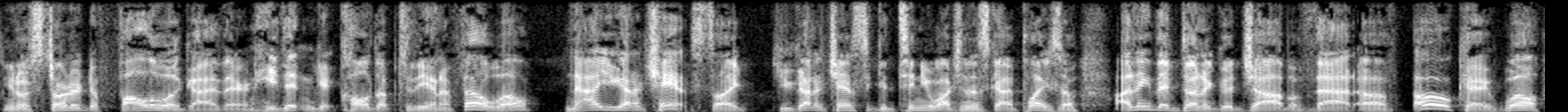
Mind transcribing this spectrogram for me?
you know, started to follow a guy there and he didn't get called up to the NFL, well, now you got a chance. Like you got a chance to continue watching this guy play. So I think they've done a good job of that. Of oh, okay, well,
